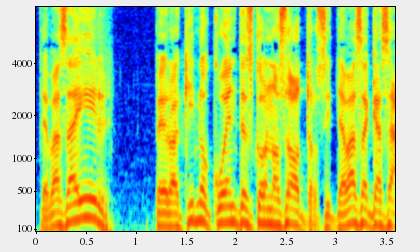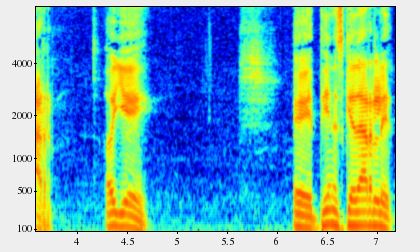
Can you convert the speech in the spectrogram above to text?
te vas a ir, pero aquí no cuentes con nosotros si te vas a casar. Oye, eh, tienes que darle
